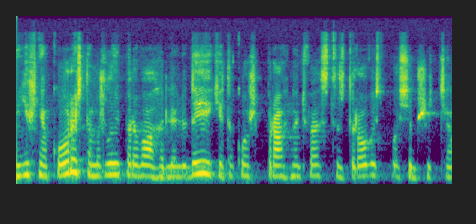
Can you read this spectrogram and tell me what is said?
їхня користь та можливі переваги для людей, які також прагнуть вести здоровий спосіб життя.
